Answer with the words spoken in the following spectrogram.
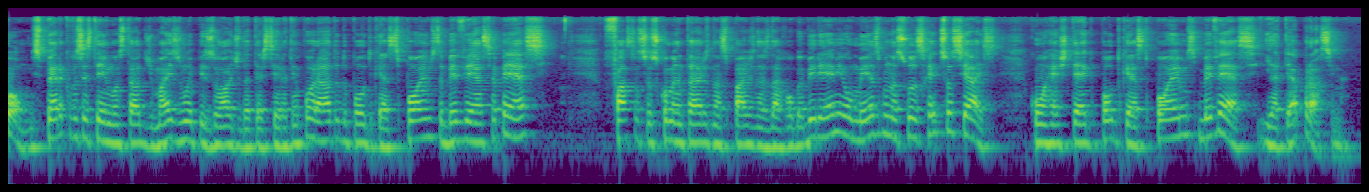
Bom, espero que vocês tenham gostado de mais um episódio da terceira temporada do podcast Poems da BVS APS. Façam seus comentários nas páginas da arroba Bireme ou mesmo nas suas redes sociais, com a hashtag podcastpoemsbvs. E até a próxima!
